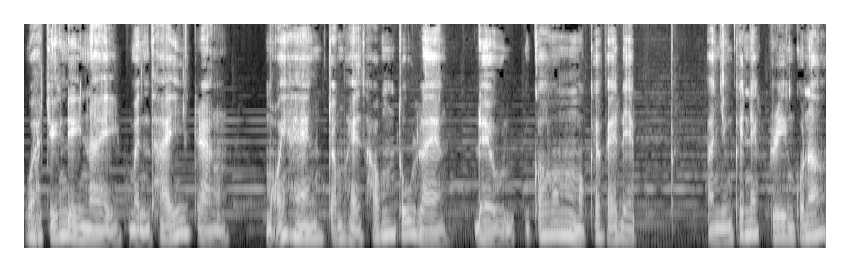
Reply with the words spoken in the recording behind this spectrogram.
Qua chuyến đi này mình thấy rằng mỗi hang trong hệ thống tú làng đều có một cái vẻ đẹp và những cái nét riêng của nó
